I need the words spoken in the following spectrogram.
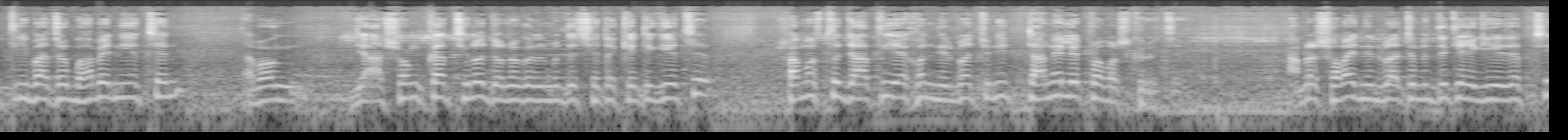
ইতিবাচকভাবে নিয়েছেন। এবং যে আশঙ্কা ছিল জনগণের মধ্যে সেটা কেটে গিয়েছে। সমস্ত জাতি এখন নির্বাচনী টানেলে প্রবেশ করেছে। আমরা সবাই নির্বাচনের দিকে এগিয়ে যাচ্ছি।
